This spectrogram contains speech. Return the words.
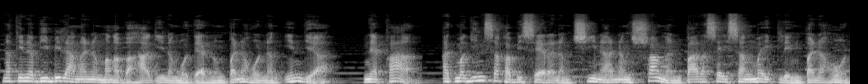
na kinabibilangan ng mga bahagi ng modernong panahon ng India, Nepal, at maging sa kabisera ng China ng Shangan para sa isang maikling panahon.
